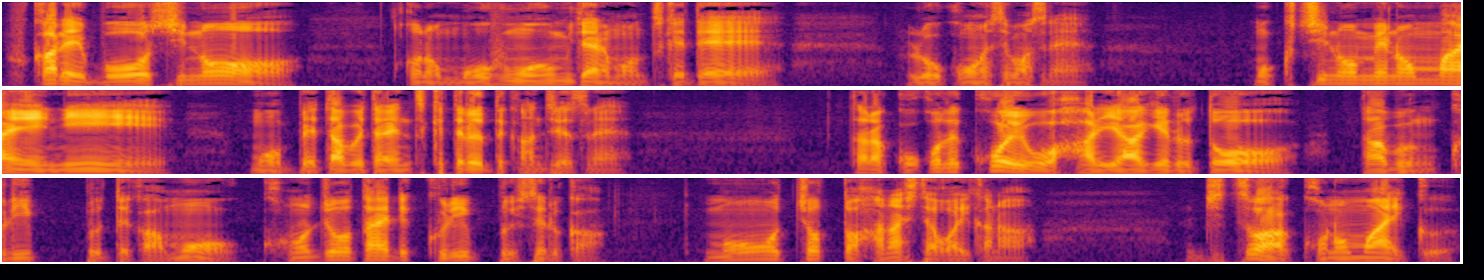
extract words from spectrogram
吹かれ防止の、このモフモフみたいなものをつけて、録音してますね。もう口の目の前に、もうベタベタにつけてるって感じですね。ただここで声を張り上げると、多分クリップってかもうこの状態でクリップしてるか。もうちょっと話した方がいいかな。実はこのマイク、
